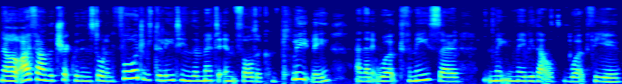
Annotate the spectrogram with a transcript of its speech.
Now I found the trick with installing Forge was deleting the META-INF folder completely and then it worked for me so maybe that will work for you.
